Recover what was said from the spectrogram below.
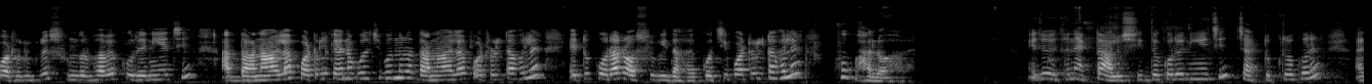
পটলগুলো সুন্দরভাবে করে নিয়েছি। আর দানাওয়ালা পটল কেন বলছি বন্ধুরা? দানাওয়ালা পটলটা হলে একটু করার অসুবিধা হয়। কচি পটলটা হলে খুব ভালো হয়। এই যে এখানে একটা আলু সিদ্ধ করে নিয়েছি, চার টুকরো করে। আর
